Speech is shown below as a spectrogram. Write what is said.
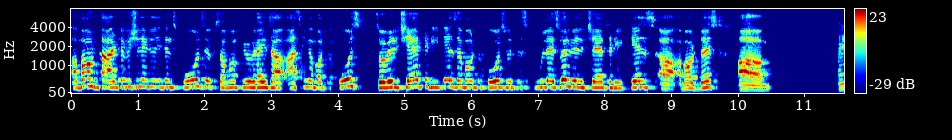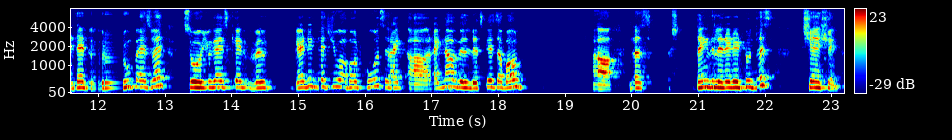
about the artificial intelligence course if some of you guys are asking about the course so we'll share the details about the course with the school as well. We'll share the details uh, about this um, inside the group as well. So you guys can will get in touch you about course. Right uh, right now we'll discuss about uh, the things related to this session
